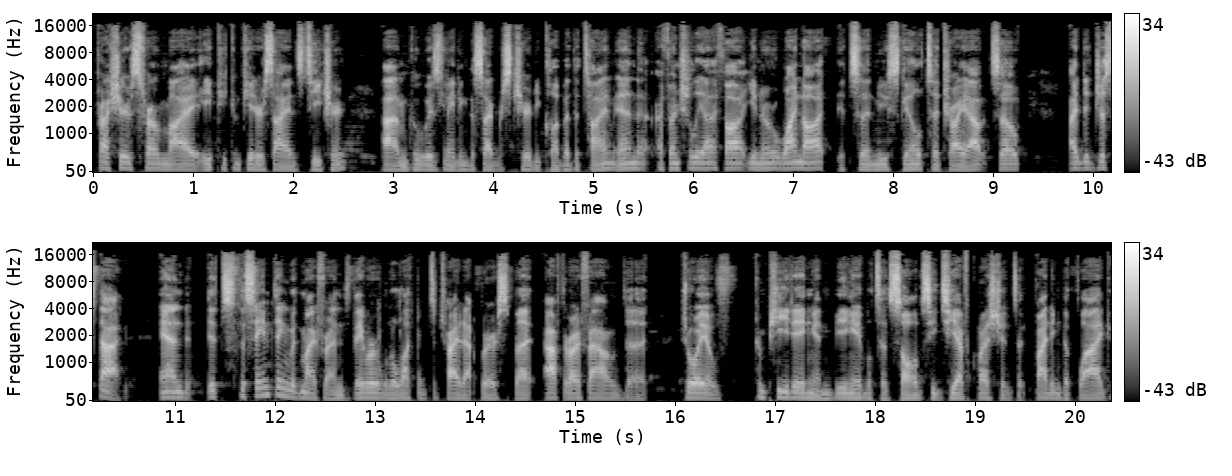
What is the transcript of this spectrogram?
pressures from my AP computer science teacher, um, who was leading the cybersecurity club at the time. And eventually I thought, you know, why not? It's a new skill to try out. So I did just that. And it's the same thing with my friends. They were reluctant to try it at first, but after I found the joy of competing and being able to solve CTF questions and finding the flag,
